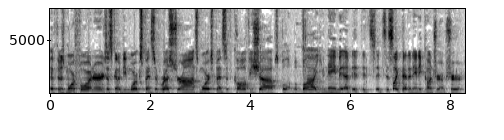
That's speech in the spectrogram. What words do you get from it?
if there's more foreigners, it's going to be more expensive restaurants, more expensive coffee shops, blah blah blah. You name it. it it's it's it's like that in any country, I'm sure.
